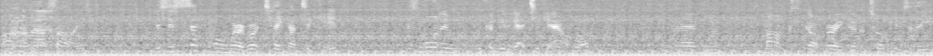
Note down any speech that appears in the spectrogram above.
on, our side. This is the second one where it won't take our ticket. This morning we couldn't even get a ticket out of one. Um, Mark's got very good at talking to the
